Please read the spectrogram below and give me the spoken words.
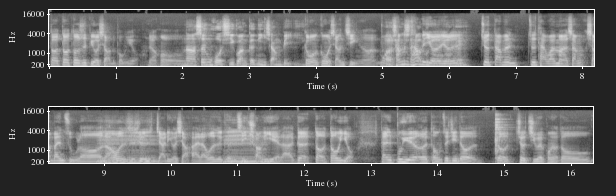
都都都是比我小的朋友。然后那生活习惯跟你相比，跟我跟我相近啊。哇，他们他们有有的就大部分就是台湾嘛，上上班族喽，然后或者是就是家里有小孩了，或者可能自己创业啦，各都都有。但是不约而同，最近都都就几位朋友都。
